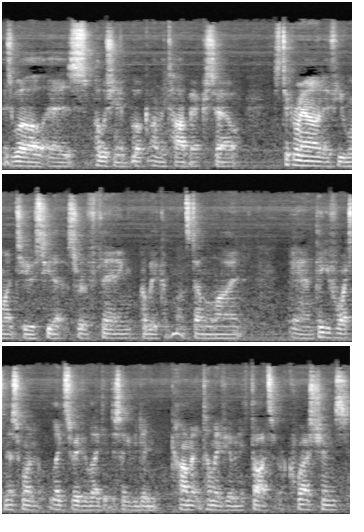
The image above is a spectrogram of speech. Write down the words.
as well as publishing a book on the topic. So stick around if you want to see that sort of thing, probably a couple months down the line. And thank you for watching this one. Like this video if you liked it, just like if you didn't. Comment and tell me if you have any thoughts or questions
